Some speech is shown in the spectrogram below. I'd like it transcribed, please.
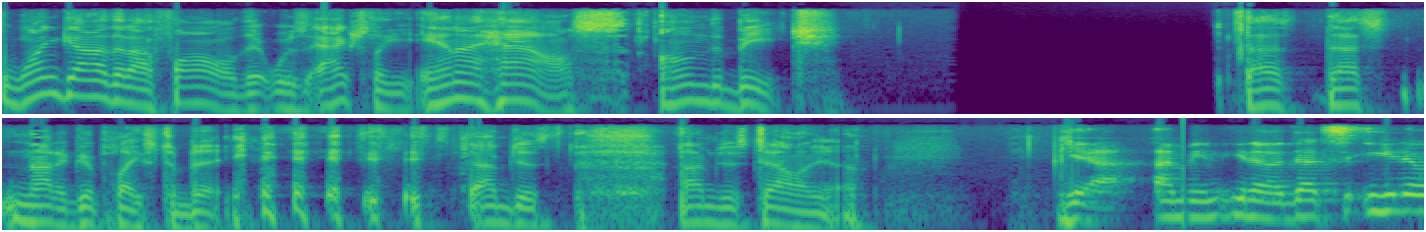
one guy that I followed that was actually in a house on the beach. That's that's not a good place to be. I'm just, I'm just telling you. Yeah, I mean, you know, that's you know,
